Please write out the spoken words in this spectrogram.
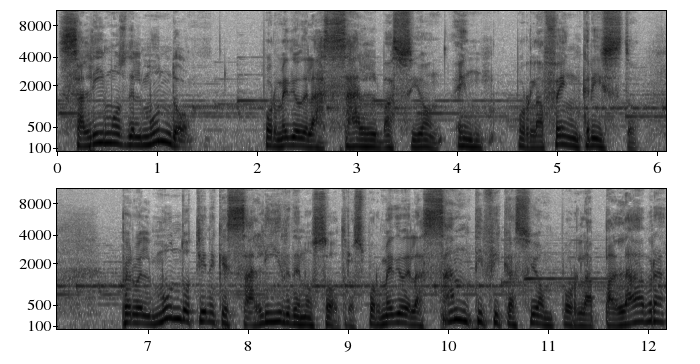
Salimos del mundo por medio de la salvación, por la fe en Cristo. Pero el mundo tiene que salir de nosotros por medio de la santificación, por la palabra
